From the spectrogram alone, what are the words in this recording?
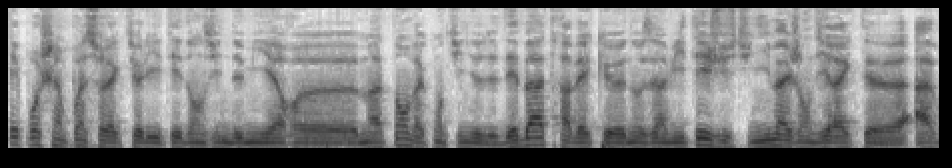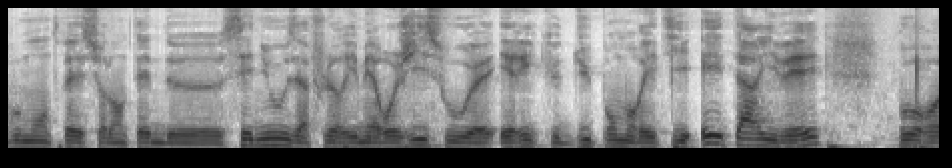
Les prochains points sur l'actualité dans une demi-heure euh, maintenant. On va continuer de débattre avec euh, nos invités. Juste une image en direct euh, à vous montrer sur l'antenne de CNews à Fleury-Mérogis où Éric Dupont-Moretti est arrivé pour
